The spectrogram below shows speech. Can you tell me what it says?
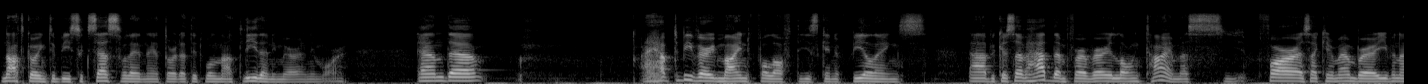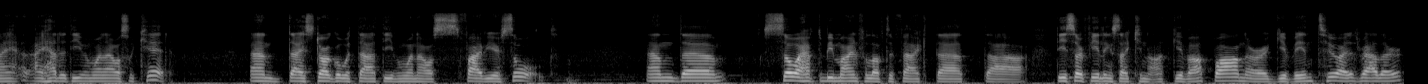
not going to be successful in it or that it will not lead anywhere anymore. And uh, I have to be very mindful of these kind of feelings uh, because I've had them for a very long time as far as I can remember even I, I had it even when I was a kid and I struggled with that even when I was five years old. And um, so I have to be mindful of the fact that uh, these are feelings I cannot give up on or give in to. I'd rather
